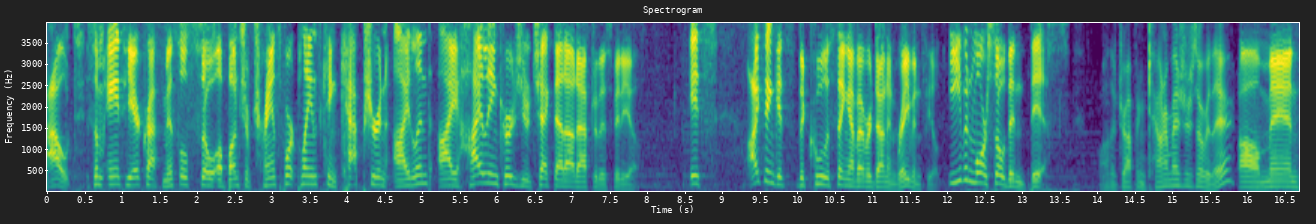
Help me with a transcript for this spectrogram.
out some anti-aircraft missiles so a bunch of transport planes can capture an island, I highly encourage you to check that out after this video. It's, I think it's the coolest thing I've ever done in Ravenfield. Even more so than this. Oh, they're dropping countermeasures over there? Oh, man.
